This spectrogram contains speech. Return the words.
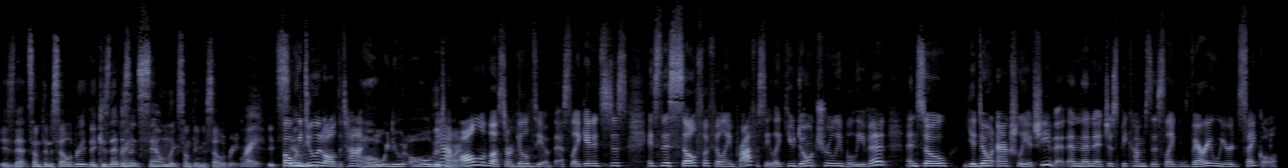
is that something to celebrate? Because that doesn't right. sound like something to celebrate. Right. It but we do it all the time. Oh, we do it all the yeah, time. All of us are guilty of this. Like, and it's just, it's this self fulfilling prophecy. Like, you don't truly believe it. And so you don't actually achieve it. And then it just becomes this, like, very weird cycle.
